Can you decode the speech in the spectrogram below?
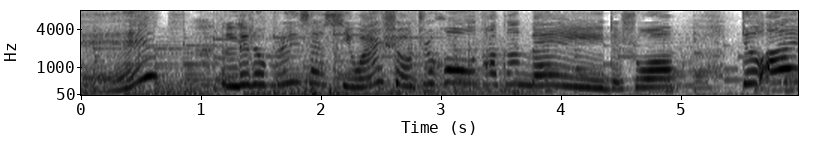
哎，Little Princess 洗完手之后，她跟 Maid 说 Do I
